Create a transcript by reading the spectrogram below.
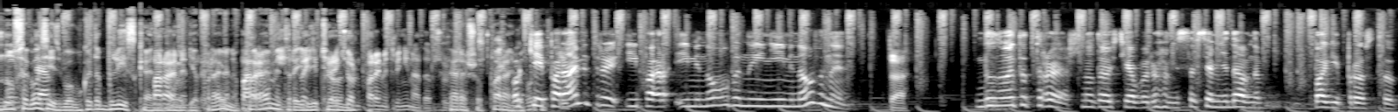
ну, согласись, да. Бобук, это близкая параметры. аналогия, правильно? Параметры, параметры и return. return. Параметры не надо обсуждать. Хорошо, параметры. Окей, параметры и пар... именованные и неименованные? Да. Ну, ну это трэш. Ну, то есть, я говорю, совсем недавно баги просто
